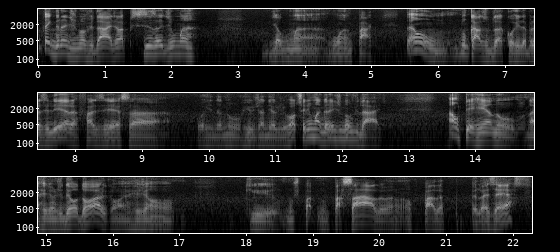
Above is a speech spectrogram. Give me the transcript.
não tem grande novidade, ela precisa de uma de alguma algum impacto. Então, no caso da corrida brasileira, fazer essa corrida no Rio de Janeiro de volta seria uma grande novidade. Há um terreno na região de Deodoro, que é uma região que no passado era ocupada pelo Exército.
